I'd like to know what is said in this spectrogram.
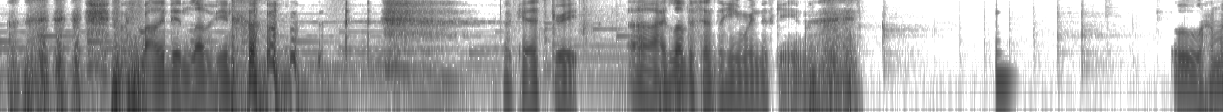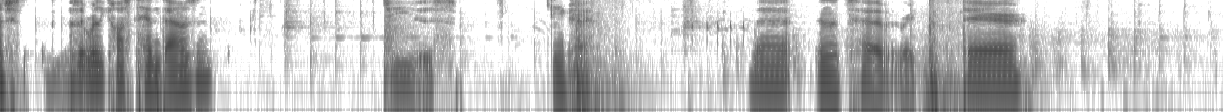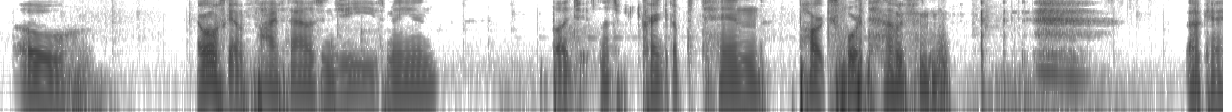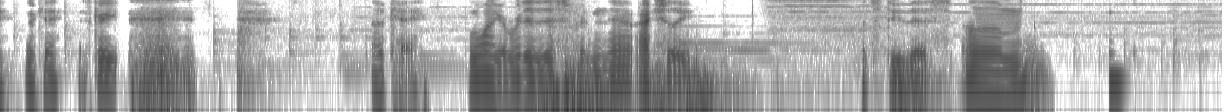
My father didn't love you, okay, that's great. Uh, I love the sense of humor in this game. Ooh, how much does it really cost 10,000? Jesus. Okay. That, and let's have it right there. Oh. I'm almost getting 5,000 G's, man. Budget. Let's crank it up to 10. Parks 4,000. okay, okay, that's great. okay. We want to get rid of this for now. Actually, let's do this. Um,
